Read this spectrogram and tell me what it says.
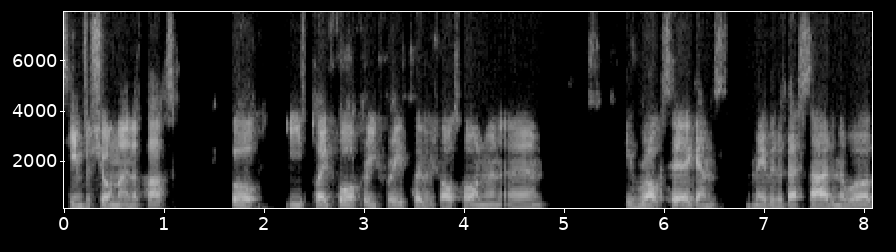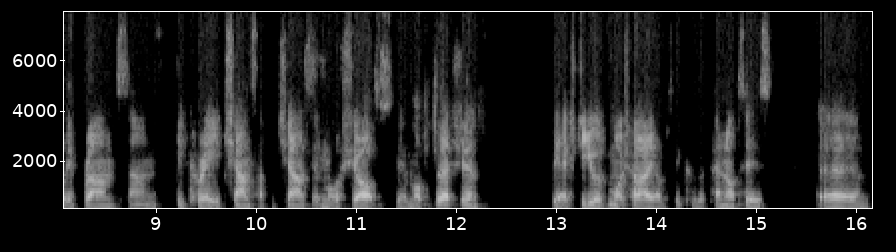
teams have shown that in the past. But he's played four three three pretty much all tournament. Um, he rocked it against maybe the best side in the world in France, and he created chance after chance. He had more shots, he had more possession. The XG was much higher, obviously, because of penalties. Um,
